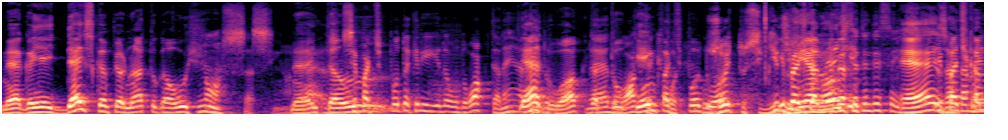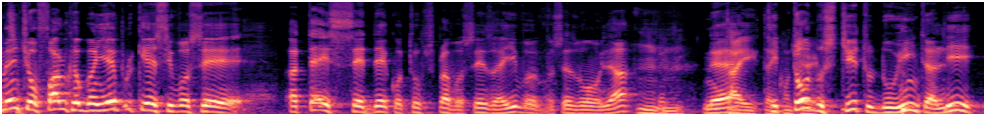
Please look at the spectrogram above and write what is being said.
Né? Ganhei 10 campeonatos gaúchos. Nossa Senhora. Né? Então, Você participou daquele do, do Octa, né? É, do, do Octa. É, do Octa quem participou do Os oito seguidos. E praticamente, 76. É, e praticamente eu falo que eu ganhei porque se você até esse CD que eu trouxe para vocês aí, vocês vão olhar, uhum. né? Tá aí, tá aí, que todos os títulos do Inter ali,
